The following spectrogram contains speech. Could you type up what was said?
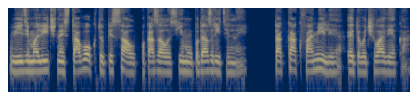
Видимо, личность того, кто писал, показалась ему подозрительной, так как фамилия этого человека.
